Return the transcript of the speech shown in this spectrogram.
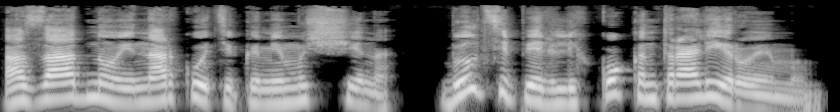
а заодно и наркотиками мужчина, был теперь легко контролируемым.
